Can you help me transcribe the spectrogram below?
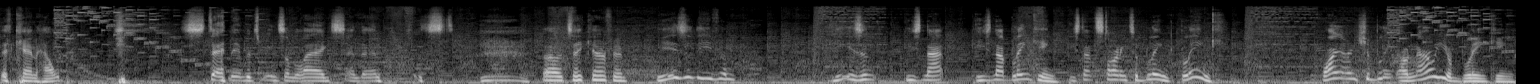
that can help. stand in between some legs and then just... Oh, take care of him. He isn't even. He isn't. He's not. He's not blinking. He's not starting to blink. Blink. Why aren't you blink? Oh, now you're blinking.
